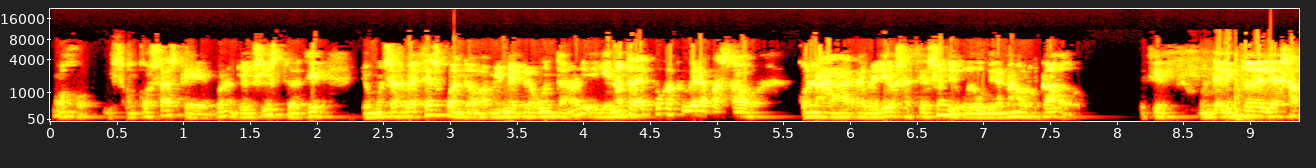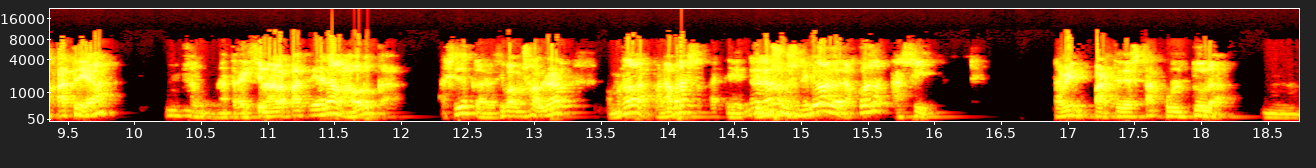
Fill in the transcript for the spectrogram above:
Ojo, y son cosas que, bueno, yo insisto, es decir, yo muchas veces cuando a mí me preguntan, oye, ¿y en otra época qué hubiera pasado con la rebelión o secesión? Digo, lo hubieran ahorcado. Es decir, un delito de lesa patria, una traición a la patria era la horca. Así de claro. Es decir, vamos a hablar, vamos a hablar, palabras, eh, tienen sus significados de las cosas así. También parte de esta cultura mm,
